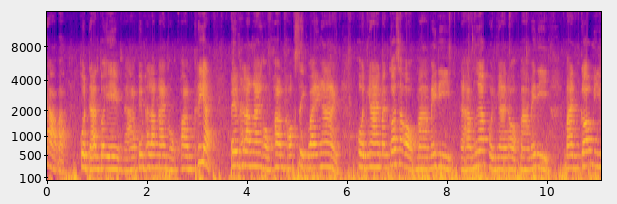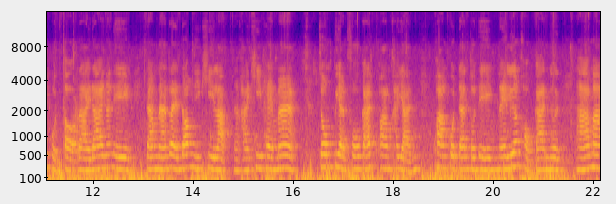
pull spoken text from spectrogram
ดาบอะกดดันตัวเองนะคะเป็นพลังงานของความเครียด เป็นพลังงานของความท็อกซิกไว้ง่าย ผลงานมันก็จะออกมาไม่ดีนะคะ เมื่อผลงานออกมาไม่ดี มันก็มีผลต่อรายได้นั่นเอง ดังนั้นแรนดอมนี้คีย์หลักนะคะ คีย์แพงมาก จงเปลี่ยนโฟกัสความขยัน ความกดดันตนเองในเรื่องของการเงินนะคะมา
